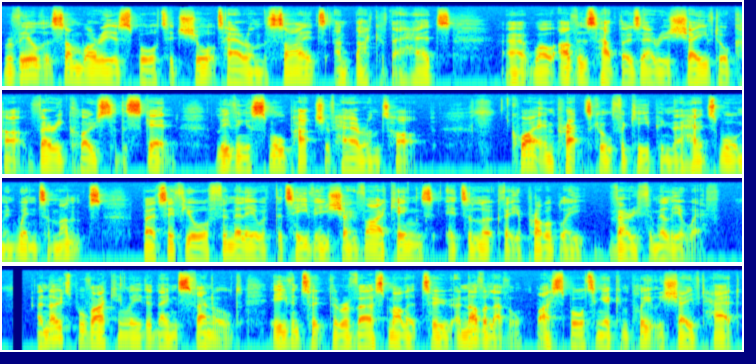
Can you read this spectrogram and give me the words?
reveal that some warriors sported short hair on the sides and back of their heads, uh, while others had those areas shaved or cut very close to the skin, leaving a small patch of hair on top quite impractical for keeping their heads warm in winter months. But if you're familiar with the TV show Vikings, it's a look that you're probably very familiar with. A notable Viking leader named Svenold even took the reverse mullet to another level by sporting a completely shaved head,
